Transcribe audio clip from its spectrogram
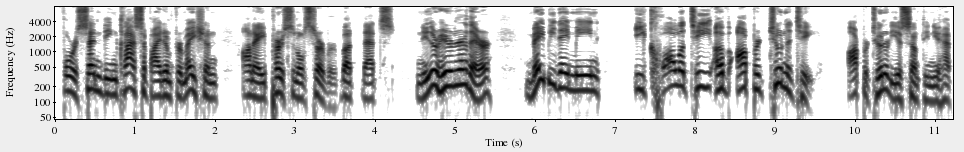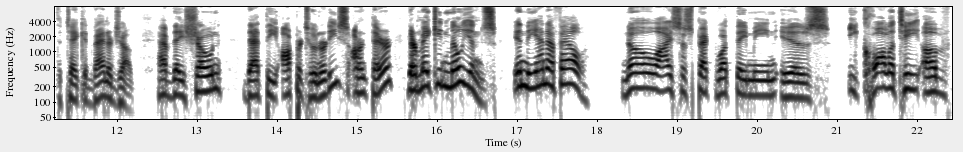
for sending classified information on a personal server. But that's neither here nor there. Maybe they mean equality of opportunity. Opportunity is something you have to take advantage of. Have they shown that the opportunities aren't there? They're making millions in the NFL. No, I suspect what they mean is equality of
